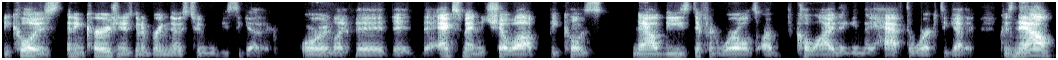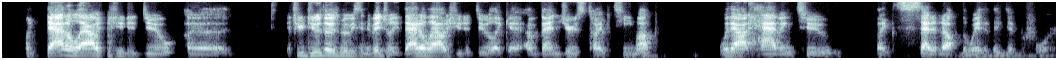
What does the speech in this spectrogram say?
because an incursion is going to bring those two movies together, or like the the the X Men show up because now these different worlds are colliding and they have to work together. Because now like that allows you to do uh if you do those movies individually that allows you to do like a avengers type team up without having to like set it up the way that they did before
